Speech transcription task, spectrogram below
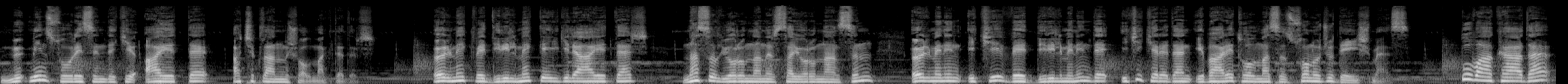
Mü'min suresindeki ayette açıklanmış olmaktadır. Ölmek ve dirilmekle ilgili ayetler nasıl yorumlanırsa yorumlansın, ölmenin iki ve dirilmenin de iki kereden ibaret olması sonucu değişmez. Bu vakada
